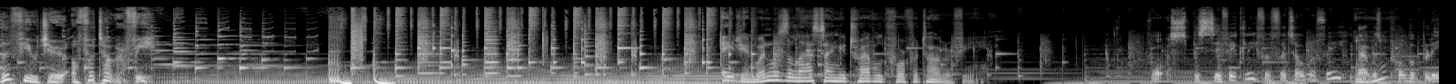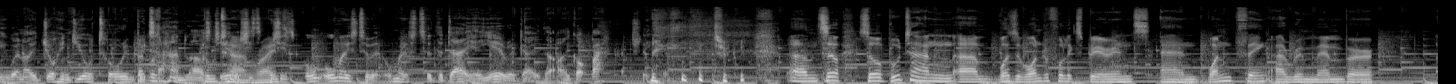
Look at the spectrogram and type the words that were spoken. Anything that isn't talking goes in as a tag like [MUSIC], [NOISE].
The future of photography. Adrian, when was the last time you traveled for photography? What specifically for photography? That was probably when I joined your tour in Mm-hmm. That Bhutan last year, which is, right? which is al- almost to almost to the day a year ago that I got back. Actually, [LAUGHS] True. Um, so, so Bhutan um, was a wonderful experience, and one thing I remember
